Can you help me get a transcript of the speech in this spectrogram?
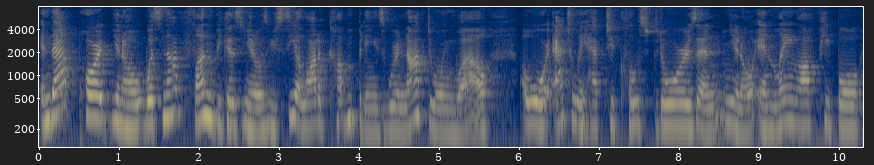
And that part you know was not fun because you know you see a lot of companies were not doing well or actually had to close doors and you know and laying off people.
